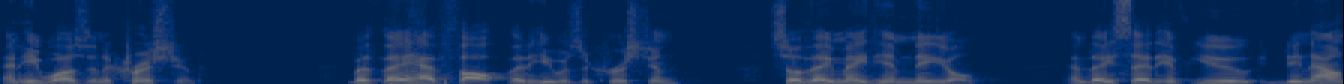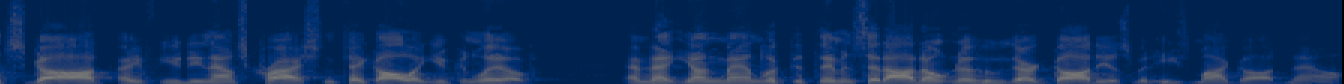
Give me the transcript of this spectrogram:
and he wasn't a Christian. But they had thought that he was a Christian, so they made him kneel. And they said, If you denounce God, if you denounce Christ and take Allah, you can live. And that young man looked at them and said, I don't know who their God is, but he's my God now.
